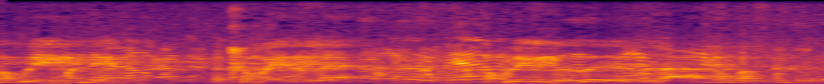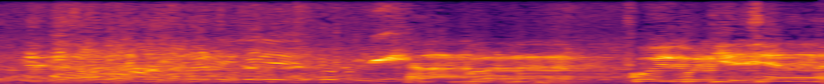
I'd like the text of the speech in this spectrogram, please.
கப்ளிங் மண்டை வெக்கமயிரில் கப்ளிங்கிறது ரொம்ப பண்றது ஏன்னா அன்பு அண்ணன். கோயில்பட்டியை சேர்ந்த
